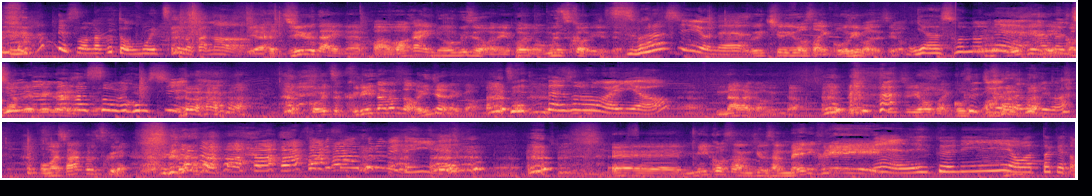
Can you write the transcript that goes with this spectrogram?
なんでそんなこと思いつくのかな？いや10代のやっぱ若い脳みそはねこういうの思いつくわけですよ。素晴らしいよね。空中要塞ゴディバですよ。いやそのねあの柔軟な発想が欲しい。ね こいつクリエイターだった方がいいんじゃないか。絶対その方がいいよ。奈良が生んだ空中要塞ゴデ空ィバ。中のとこではお前サークル作れ。クル名でいいね。えー、ミコさん Q さんメリクリーねえクリーン。終わったけど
